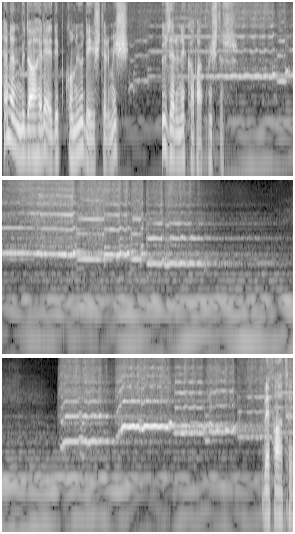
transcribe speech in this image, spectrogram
hemen müdahale edip konuyu değiştirmiş, üzerini kapatmıştır. Vefatı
